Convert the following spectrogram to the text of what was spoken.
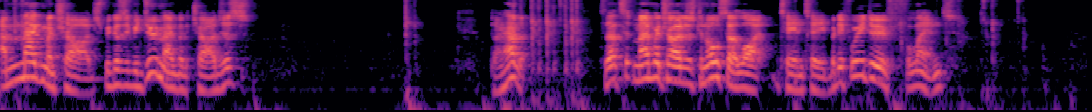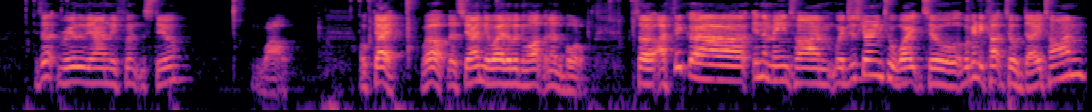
A magma charge. Because if you do magma charges, don't have it. So that's it. Magma charges can also light TNT. But if we do flint... Is that really the only flint and steel? Wow. Okay, well, that's the only way that we can light the nether portal. So I think uh, in the meantime, we're just going to wait till, we're going to cut till daytime,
